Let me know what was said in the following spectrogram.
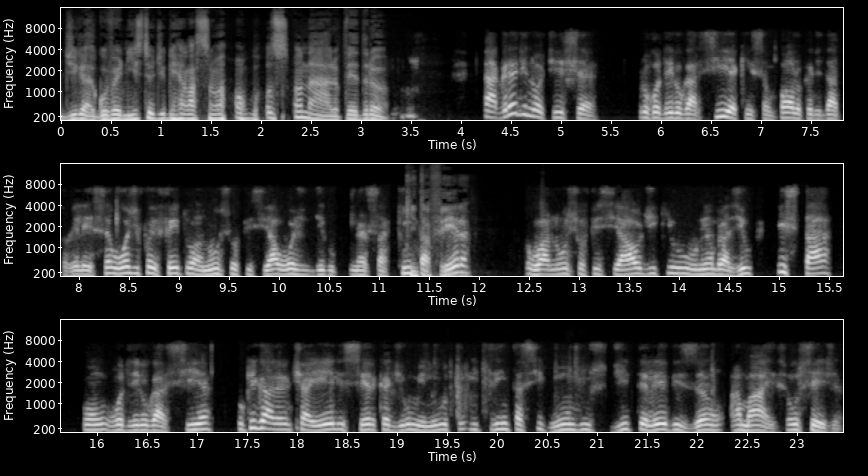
Diga, governista eu digo em relação ao Bolsonaro, Pedro. A grande notícia para o Rodrigo Garcia, aqui em São Paulo, candidato à reeleição, hoje foi feito o um anúncio oficial, hoje digo nessa quinta-feira, quinta o anúncio oficial de que o União Brasil está com o Rodrigo Garcia o que garante a ele cerca de 1 minuto e 30 segundos de televisão a mais, ou seja,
